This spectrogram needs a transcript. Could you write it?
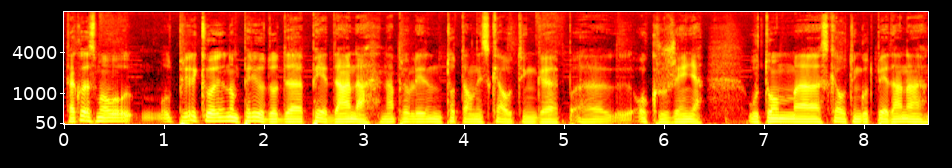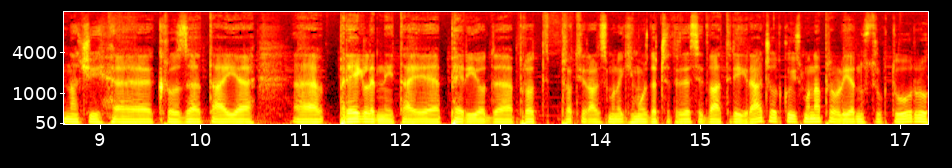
Tako da smo u, otprilike u jednom periodu od eh, 5 dana napravili jedan totalni scouting e, okruženja. U tom e, scoutingu od 5 dana, znači e, kroz taj e, pregledni taj period prot, protirali smo nekih možda 42-3 igrača od kojih smo napravili jednu strukturu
